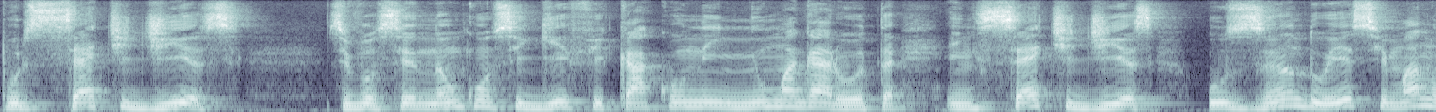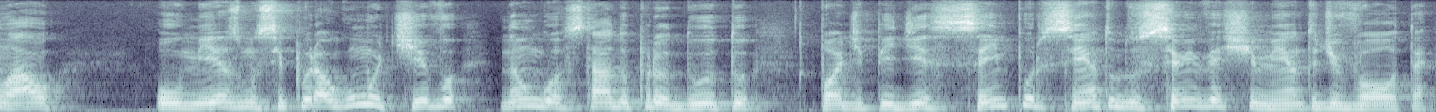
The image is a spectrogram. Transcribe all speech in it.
por 7 dias. Se você não conseguir ficar com nenhuma garota em 7 dias usando esse manual, ou mesmo se por algum motivo não gostar do produto, pode pedir 100% do seu investimento de volta,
